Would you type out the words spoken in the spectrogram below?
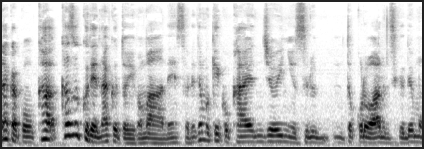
なんかこう、か、家族で泣くというか、まあね、それでも結構感情移入するところはあるんですけど、でも、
